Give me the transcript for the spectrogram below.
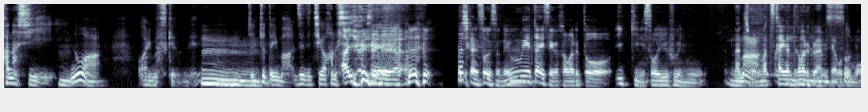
悲しいのはありますけどね、うん、ちょちょっと今全然違う話。確かにそうですよね、運営体制が変わると一気にそういうふうになんでしょう、まあ、まあ使い勝手が悪くなるみたいなことも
